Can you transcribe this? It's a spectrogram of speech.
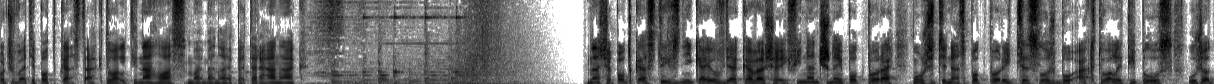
Počúvate podcast Aktuality na hlas, moje meno je Peter Hanák. Naše podcasty vznikajú vďaka vašej finančnej podpore. Môžete nás podporiť cez službu Actuality Plus už od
